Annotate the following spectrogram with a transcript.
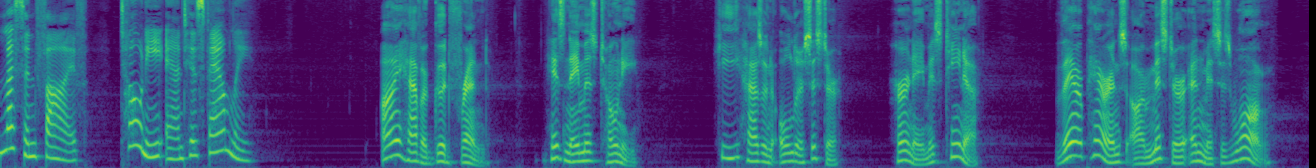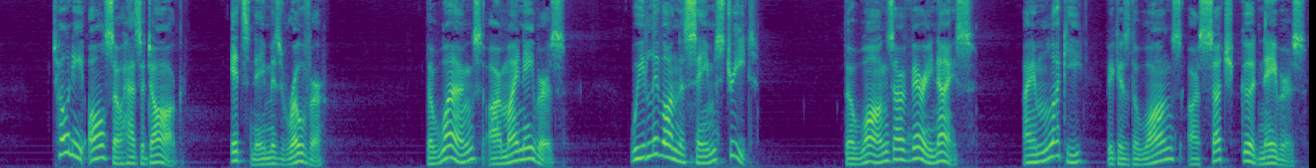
Lesson 5 Tony and his family. I have a good friend. His name is Tony. He has an older sister. Her name is Tina. Their parents are Mr. and Mrs. Wang. Tony also has a dog. Its name is Rover. The Wangs are my neighbors. We live on the same street. The Wangs are very nice. I am lucky because the Wangs are such good neighbors.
